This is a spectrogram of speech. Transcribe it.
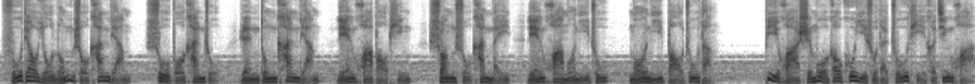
浮雕有龙首龛梁。树帛堪柱、忍冬堪梁、莲花宝瓶、双树堪眉、莲花摩尼珠、摩尼宝珠等，壁画是莫高窟艺术的主体和精华，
